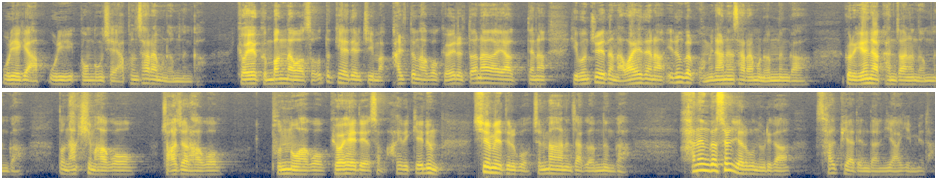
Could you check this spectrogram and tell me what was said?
우리에게 앞, 우리 공동체에 아픈 사람은 없는가? 교회 금방 나와서 어떻게 해야 될지 막 갈등하고 교회를 떠나야 되나 이번 주에도 나와야 되나 이런 걸 고민하는 사람은 없는가? 그리고 연약한 자는 없는가? 또 낙심하고 좌절하고 분노하고 교회에 대해서 막 이렇게 이런 시험에 들고 절망하는 자가 없는가 하는 것을 여러분 우리가 살펴야 된다는 이야기입니다.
